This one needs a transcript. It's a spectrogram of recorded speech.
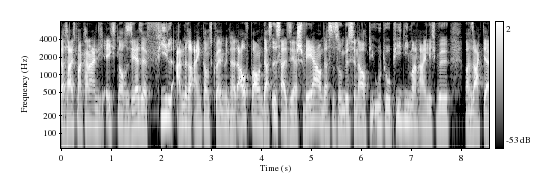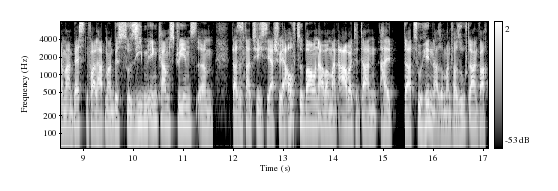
Das heißt, man kann eigentlich echt noch sehr, sehr viel andere Einkommensquellen im Internet aufbauen. Das ist halt sehr schwer und das ist so ein bisschen auch die Utopie, die man eigentlich will. Man sagt ja immer, im besten Fall hat man bis zu sieben Income-Streams. Ähm, das ist natürlich sehr schwer aufzubauen, aber man arbeitet dann halt dazu hin. Also man versucht einfach,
